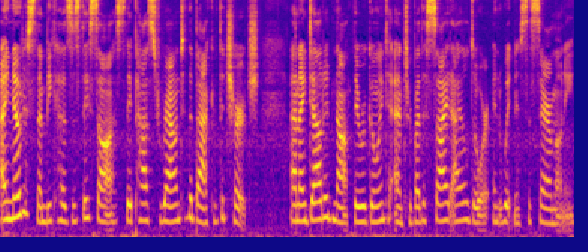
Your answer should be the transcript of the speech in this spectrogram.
I noticed them because as they saw us, they passed round to the back of the church, and I doubted not they were going to enter by the side aisle door and witness the ceremony.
